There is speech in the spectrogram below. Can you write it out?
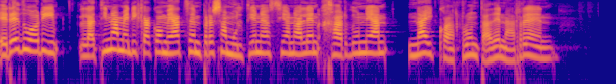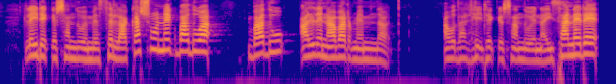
Eredu hori, Latinoamerikako mehatzen presa multinazionalen jardunean nahiko arrunta den arren, leirek esan duen bezala. Kasu honek badua, badu alde nabarmen dat. Hau da leirek esan duena. Izan ere,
